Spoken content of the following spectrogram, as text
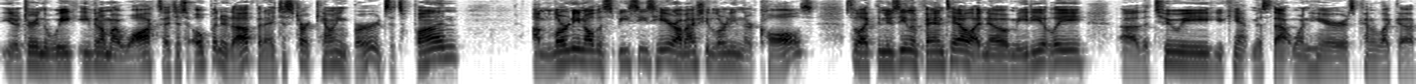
you know, during the week, even on my walks, I just open it up and I just start counting birds. It's fun. I'm learning all the species here. I'm actually learning their calls. So, like the New Zealand fantail, I know immediately. Uh, the tui, you can't miss that one here. It's kind of like a,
